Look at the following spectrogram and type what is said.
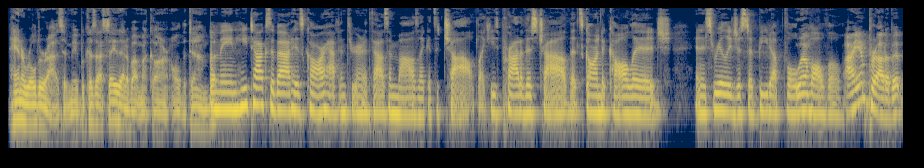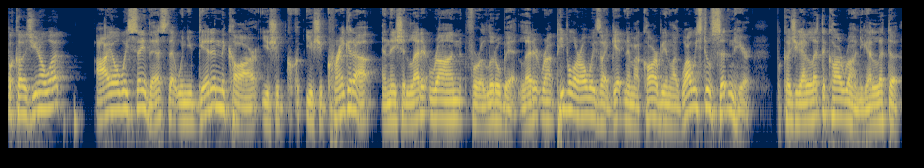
Hannah rolled her eyes at me because I say that about my car all the time. But I mean, he talks about his car having 300,000 miles like it's a child. Like he's proud of this child that's gone to college and it's really just a beat up Vol- Volvo. I am proud of it because you know what? I always say this that when you get in the car, you should you should crank it up and they should let it run for a little bit. Let it run. People are always like getting in my car being like, "Why are we still sitting here?" Because you got to let the car run. You got to let the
